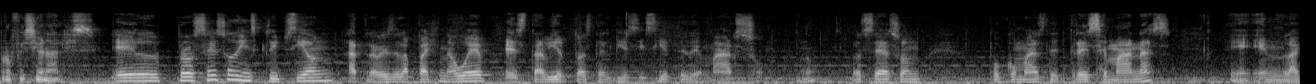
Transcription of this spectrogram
profesionales? El proceso de inscripción a través de la página web está abierto hasta el 17 de marzo, ¿no? o sea, son poco más de tres semanas eh, en, la,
